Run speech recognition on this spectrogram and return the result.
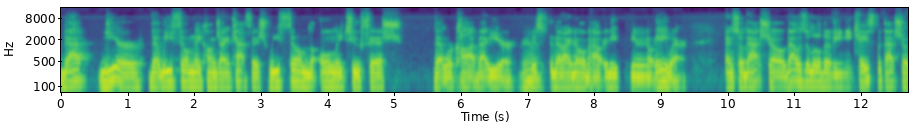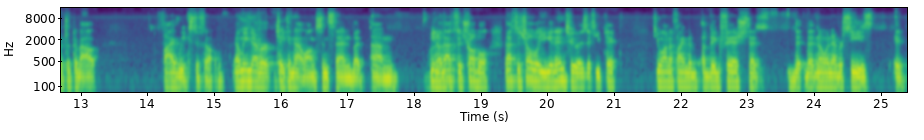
That year that we filmed Mekong giant catfish, we filmed the only two fish that were caught that year Really? is, that I know about any you know anywhere. And so that show that was a little bit of a unique case, but that show took about five weeks to film, and we've never taken that long since then. But um, you know that's the trouble. That's the trouble you get into is if you pick if you want to find a, a big fish that, that that no one ever sees, it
